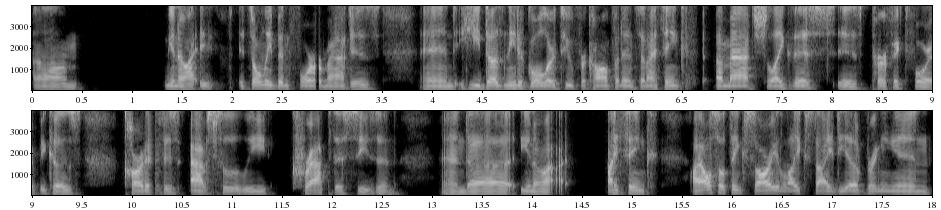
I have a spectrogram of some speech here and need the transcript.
Um, you know, I, it's only been four matches, and he does need a goal or two for confidence. And I think a match like this is perfect for it because Cardiff is absolutely crap this season. And uh, you know, I, I think I also think Sarri likes the idea of bringing in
